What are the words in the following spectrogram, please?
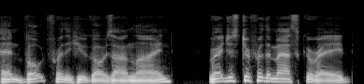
and vote for the Hugos online, register for the masquerade,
